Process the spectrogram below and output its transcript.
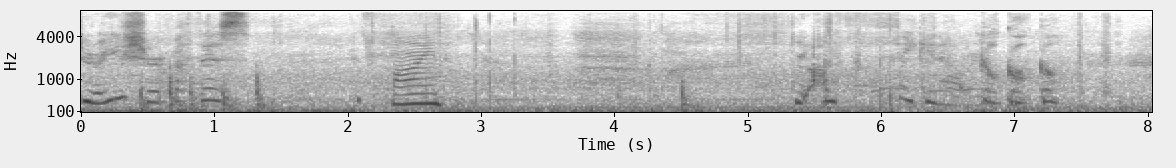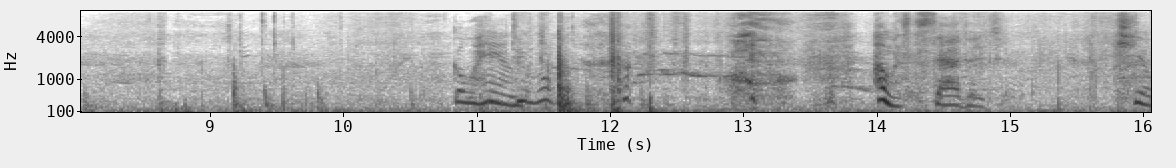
Dude, are you sure about It's Fine. Dude, I'm freaking out. Go, go, go. Go ham. Dude, what? I was a savage. Yo,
